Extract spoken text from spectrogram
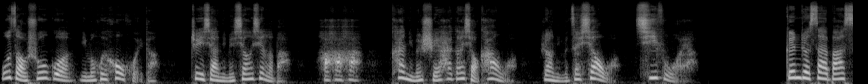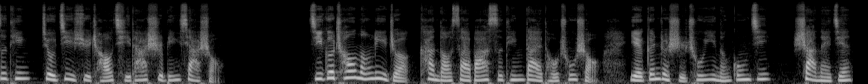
我早说过你们会后悔的，这下你们相信了吧？哈哈哈！看你们谁还敢小看我，让你们再笑我、欺负我呀！”跟着塞巴斯汀就继续朝其他士兵下手。几个超能力者看到塞巴斯汀带头出手，也跟着使出异能攻击。刹那间，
